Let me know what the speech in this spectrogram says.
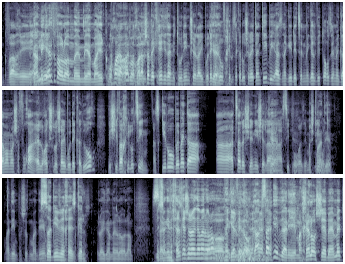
וכבר... אה, גם מיגל כבר לא מהיר כמו נכון, פעם, אבל נכון. עכשיו הקראתי את הנתונים של העיבודי כן. כדור וחילוצי כדור של איתן טיבי, אז נגיד אצל מיגל ויטור זה מגמה ממש הפוכה, היה לו רק שלושה עיבודי כדור ושבעה חילוצים. אז כאילו באמת הצד השני של כן, הסיפור כן. הזה, משלים אותו. מדהים, פשוט מדהים. שגיב יחזקאל. לא ייגמר לעולם. שגיב יחזקאל שלא ייגמר לא, לעולם? לא, ויטור. גם שגיב, אני מאחל לו שבאמת,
